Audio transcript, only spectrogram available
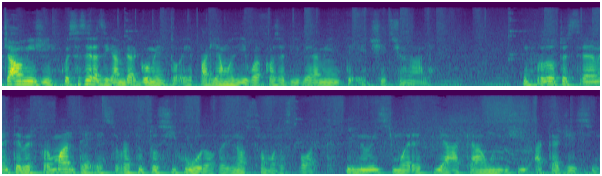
Ciao amici, questa sera si cambia argomento e parliamo di qualcosa di veramente eccezionale. Un prodotto estremamente performante e soprattutto sicuro per il nostro motorsport. Il nuovissimo RPA H11 HGC, il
